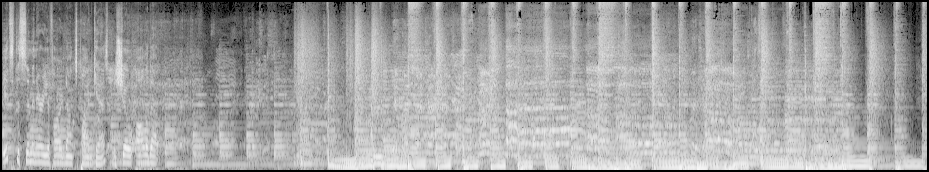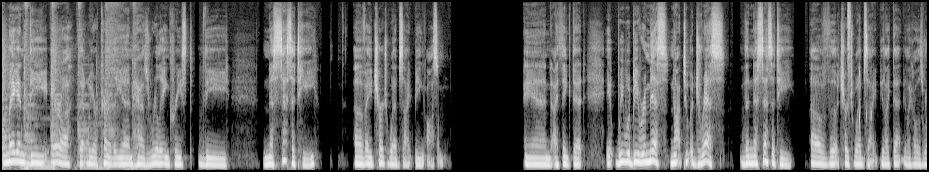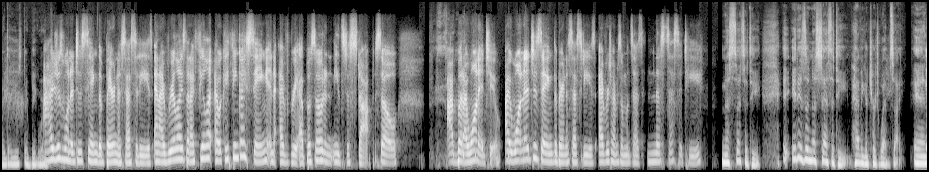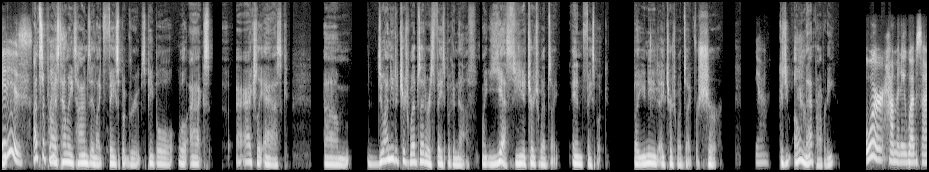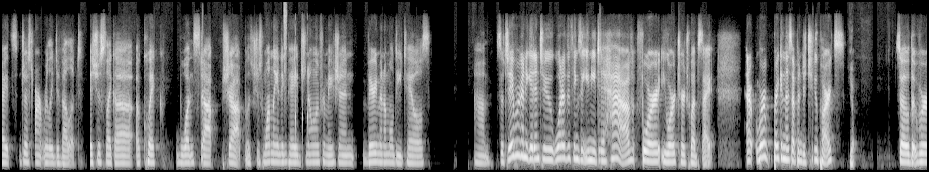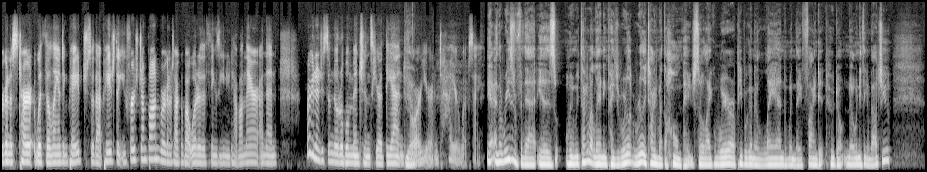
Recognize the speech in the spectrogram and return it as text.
It's the Seminary of Hard Knocks podcast, a show all about Well, Megan, the era that we are currently in has really increased the necessity of a church website being awesome. And I think that it, we would be remiss not to address the necessity of the church website. Do you like that? Do you like all those words I used? They're big words. I just wanted to sing the bare necessities. And I realized that I feel like, I think I sing in every episode and it needs to stop. So, I, but I wanted to. I wanted to sing the bare necessities every time someone says necessity. Necessity. It, it is a necessity having a church website. And it is. I'm surprised yes. how many times in like Facebook groups people will ask, actually ask, um, do I need a church website or is Facebook enough? Like, yes, you need a church website and Facebook, but you need a church website for sure. Yeah. Because you own that property. Or how many websites just aren't really developed. It's just like a, a quick one stop shop It's just one landing page, no information, very minimal details. Um, so today we're going to get into what are the things that you need to have for your church website. And we're breaking this up into two parts. Yep. So that we're going to start with the landing page. So that page that you first jump on, we're going to talk about what are the things you need to have on there, and then we're going to do some notable mentions here at the end yeah. for your entire website. Yeah, and the reason for that is when we talk about landing pages, we're really, really talking about the home page. So like, where are people going to land when they find it who don't know anything about you?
